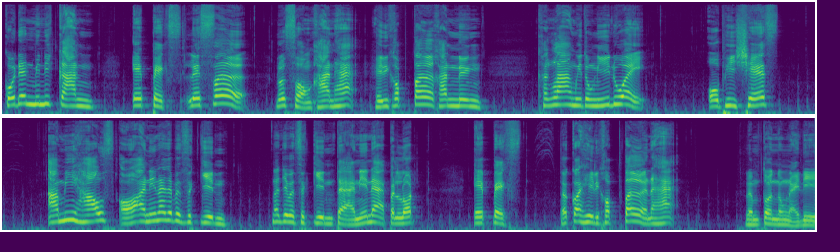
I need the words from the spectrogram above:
โกลเด้นมินิกันเอเพ็กซ์เลเซอร์รถสองคันฮะ เฮลิคอปเตอร์คันหนึ่ง ข้างล่างมีตรงนี้ด้วย OP Chase Army House อ๋อ อันนี้น่าจะเป็นสกิน น่าจะเป็นสกิน แต่อันนี้เนี่ยเป็นรถ Apex แล้วก็เฮลิคอปเตอร์นะฮะ เริ่มต้นตรงไหนดี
